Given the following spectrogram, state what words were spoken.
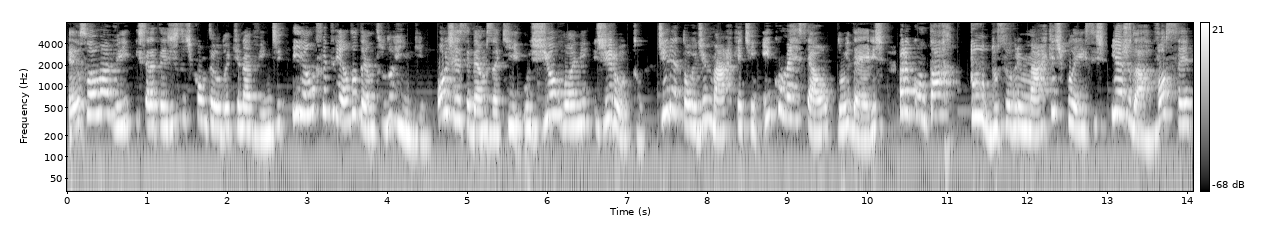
Eu sou a Mavi, estrategista de conteúdo aqui na Vind e anfitriã do Dentro do Ring. Hoje recebemos aqui o Giovanni Girotto, diretor de marketing e comercial do IDERES, para contar tudo sobre marketplaces e ajudar você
